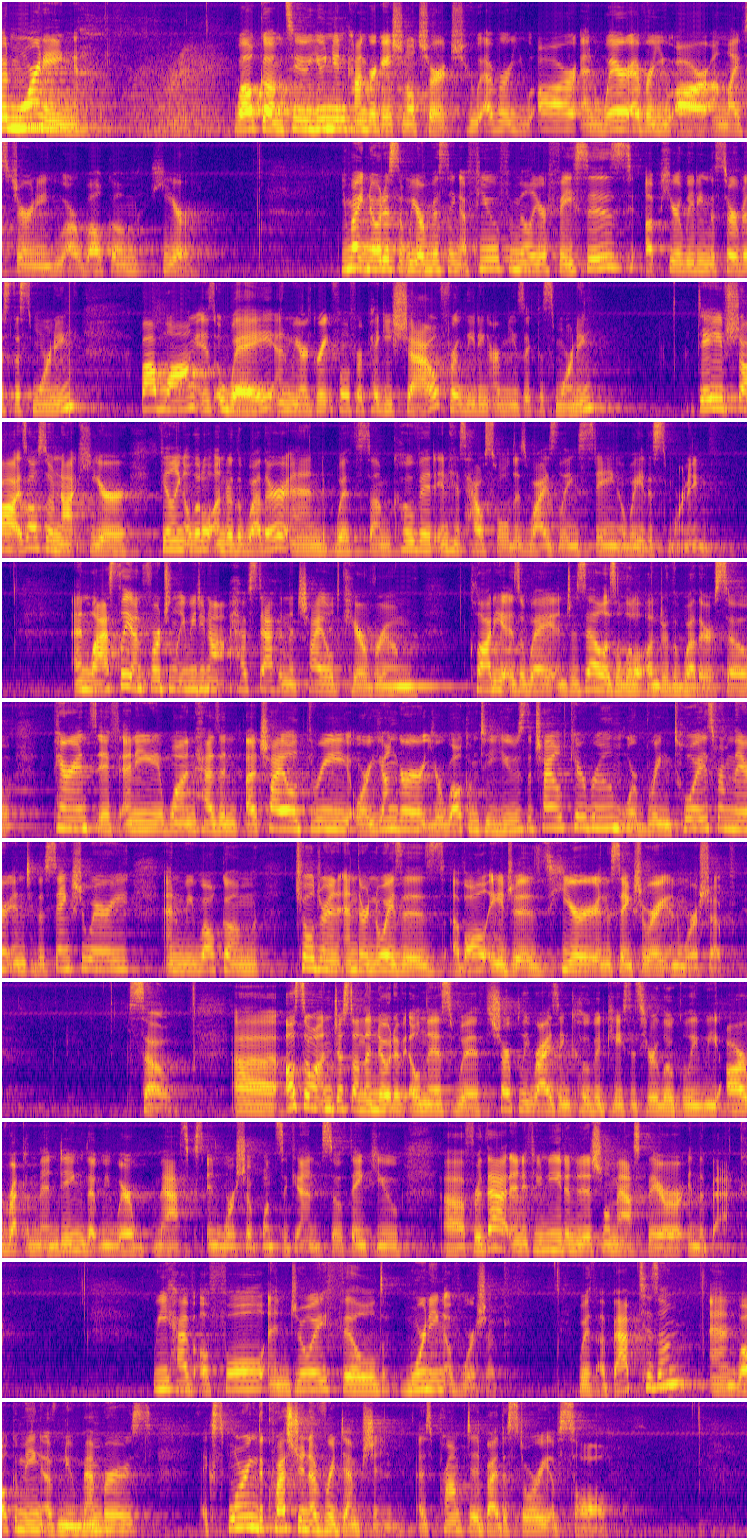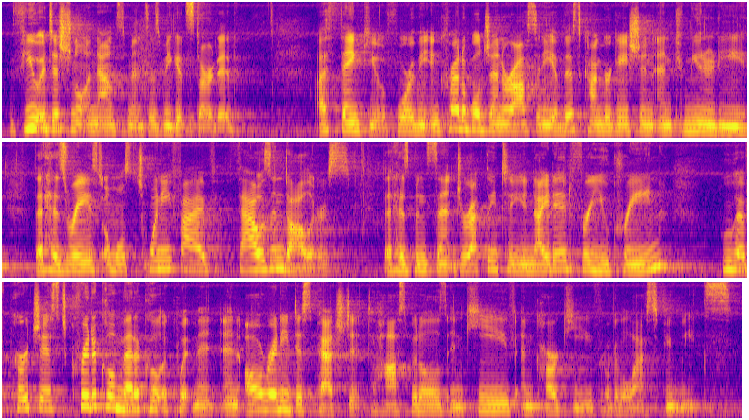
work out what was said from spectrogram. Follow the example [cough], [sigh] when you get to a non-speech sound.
Good morning. Welcome to Union Congregational Church. Whoever you are and wherever you are on life's journey, you are welcome here. You might notice that we are missing a few familiar faces up here leading the service this morning. Bob Long is away, and we are grateful for Peggy Shao for leading our music this morning. Dave Shaw is also not here, feeling a little under the weather, and with some COVID in his household, is wisely staying away this morning. And lastly, unfortunately, we do not have staff in the child care room. Claudia is away and Giselle is a little under the weather. So, parents, if anyone has an, a child three or younger, you're welcome to use the child care room or bring toys from there into the sanctuary. And we welcome children and their noises of all ages here in the sanctuary in worship. So, uh, also, on, just on the note of illness, with sharply rising COVID cases here locally, we are recommending that we wear masks in worship once again. So thank you uh, for that. And if you need an additional mask, they are in the back. We have a full and joy filled morning of worship with a baptism and welcoming of new members, exploring the question of redemption as prompted by the story of Saul. A few additional announcements as we get started. A thank you for the incredible generosity of this congregation and community that has raised almost $25,000 that has been sent directly to United for Ukraine, who have purchased critical medical equipment and already dispatched it to hospitals in Kiev and Kharkiv over the last few weeks.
